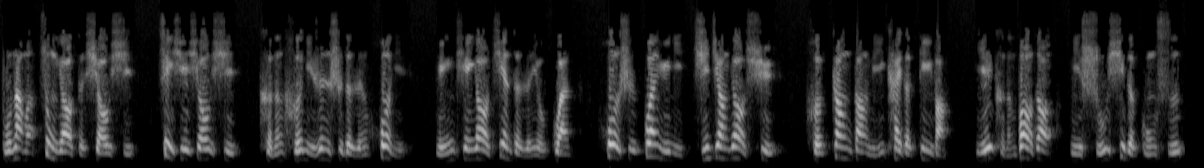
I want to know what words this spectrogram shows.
不那么重要的消息，这些消息可能和你认识的人或你明天要见的人有关，或是关于你即将要去和刚刚离开的地方，也可能报道你熟悉的公司。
